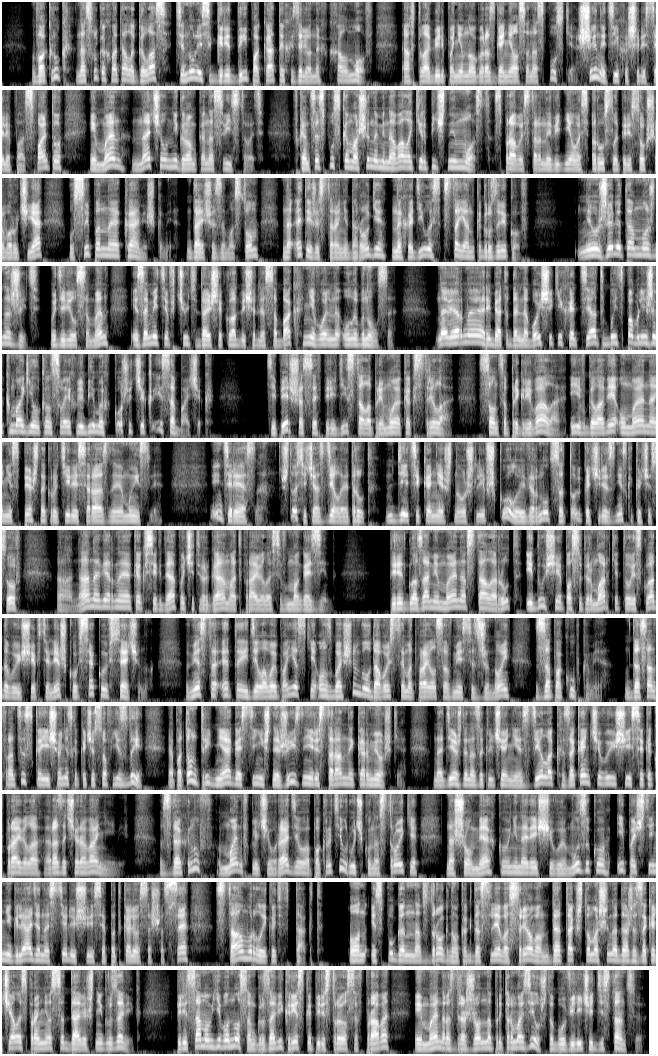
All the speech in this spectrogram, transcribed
Вокруг, насколько хватало глаз, тянулись гряды покатых зеленых холмов. Автомобиль понемногу разгонялся на спуске, шины тихо шелестели по асфальту, и Мэн начал негромко насвистывать. В конце спуска машина миновала кирпичный мост. С правой стороны виднелось русло пересохшего ручья, усыпанное камешками. Дальше за мостом, на этой же стороне дороги, находилась стоянка грузовиков. «Неужели там можно жить?» — удивился Мэн и, заметив чуть дальше кладбище для собак, невольно улыбнулся. «Наверное, ребята-дальнобойщики хотят быть поближе к могилкам своих любимых кошечек и собачек». Теперь шоссе впереди стало прямое, как стрела. Солнце пригревало, и в голове у Мэна неспешно крутились разные мысли. Интересно, что сейчас делает Рут? Дети, конечно, ушли в школу и вернутся только через несколько часов, а она, наверное, как всегда, по четвергам отправилась в магазин. Перед глазами Мэна встала Рут, идущая по супермаркету и складывающая в тележку всякую всячину — Вместо этой деловой поездки он с большим бы удовольствием отправился вместе с женой за покупками. До Сан-Франциско еще несколько часов езды, а потом три дня гостиничной жизни и ресторанной кормежки, надежды на заключение сделок, заканчивающиеся, как правило, разочарованиями. Вздохнув, Мэн включил радио, покрутил ручку настройки, нашел мягкую ненавязчивую музыку и, почти не глядя на стелющееся под колеса шоссе, стал мурлыкать в такт. Он испуганно вздрогнул, когда слева с ревом, да так, что машина даже закачалась, пронесся давишний грузовик. Перед самым его носом грузовик резко перестроился вправо, и Мэн раздраженно притормозил, чтобы увеличить дистанцию.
